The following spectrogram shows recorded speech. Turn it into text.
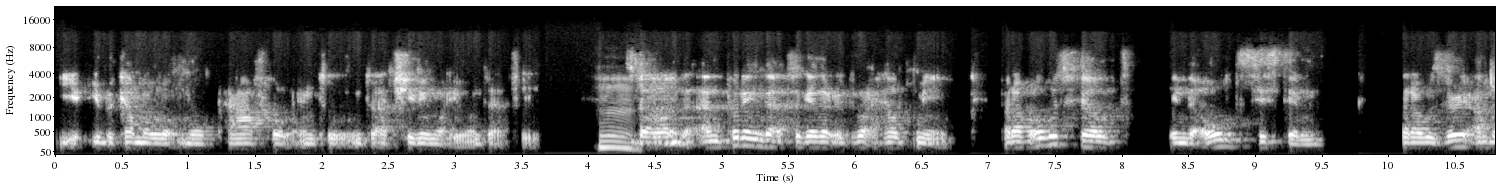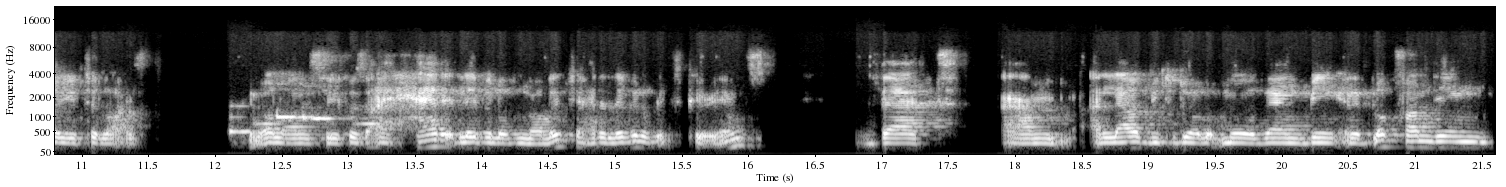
you, you become a lot more powerful into, into achieving what you want to achieve. Hmm. So and putting that together is what helped me. But I've always felt in the old system that I was very underutilized, in all honesty, because I had a level of knowledge, I had a level of experience that um, allowed me to do a lot more than being in a block funding,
